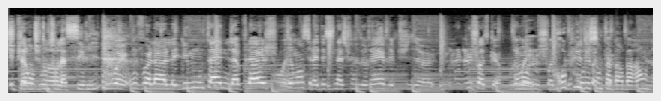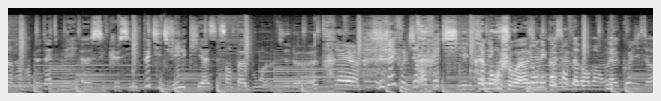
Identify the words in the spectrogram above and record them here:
Tu, Et puis on tu tombes voit- sur la série. Ouais, on voit là les, les montagnes, la plage. Ouais. Vraiment, c'est la destination de rêve et puis euh, le, choix de cœur. Vraiment Ouais. le choix. Gros plus de Santa. Barbara, on y reviendra peut-être, mais euh, c'est que c'est une petite ville qui est assez sympa. Bon, euh, ville euh, très, Déjà, il faut le dire, en fait. chill, très on est- bourgeoise. Mais on n'est pas même. Santa Barbara, on Oui. est à Goleta.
